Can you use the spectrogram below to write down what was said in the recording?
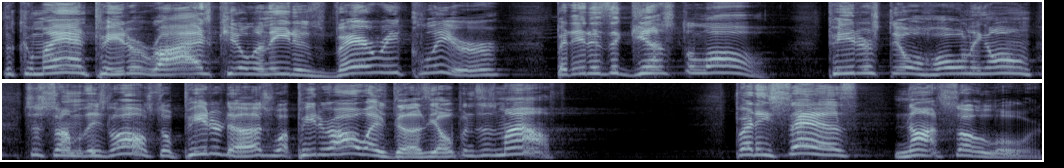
The command, Peter, rise, kill, and eat, is very clear, but it is against the law. Peter's still holding on to some of these laws. So Peter does what Peter always does he opens his mouth. But he says, Not so, Lord.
